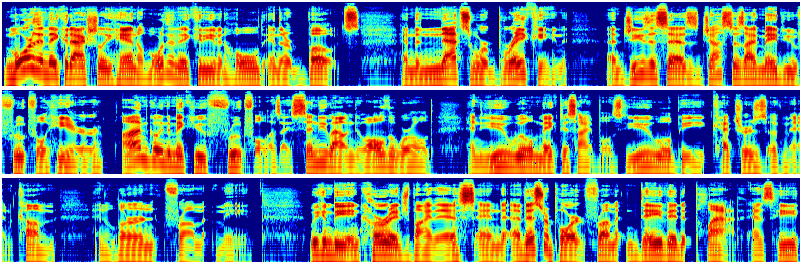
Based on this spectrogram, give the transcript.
more than they could actually handle, more than they could even hold in their boats, and the nets were breaking, and Jesus says, Just as I've made you fruitful here, I'm going to make you fruitful as I send you out into all the world, and you will make disciples. You will be catchers of men. Come and learn from me we can be encouraged by this and uh, this report from David Platt as he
